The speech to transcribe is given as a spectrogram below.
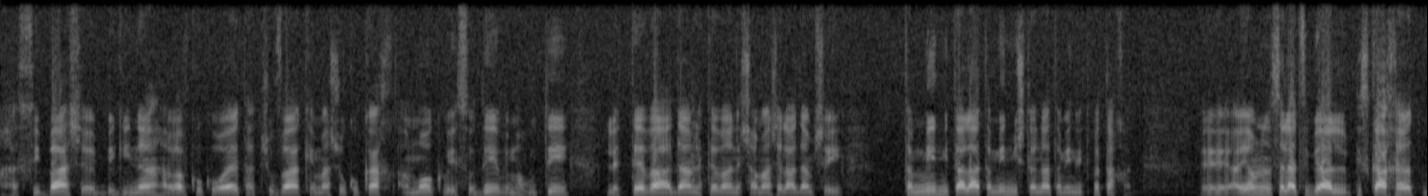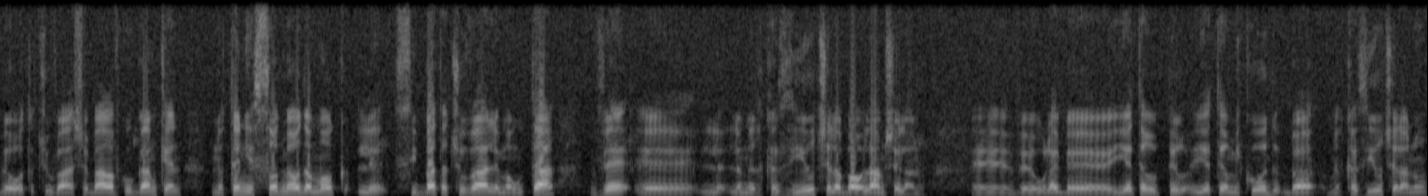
הסיבה שבגינה הרב קוק רואה את התשובה כמשהו כל כך עמוק ויסודי ומהותי לטבע האדם, לטבע הנשמה של האדם, שהיא תמיד מתעלה, תמיד משתנה, תמיד מתפתחת. אה, היום ננסה להצביע על פסקה אחרת באורות התשובה, שבה הרב קוק גם כן נותן יסוד מאוד עמוק לסיבת התשובה, למהותה ולמרכזיות שלה בעולם שלנו. אה, ואולי ביתר מיקוד במרכזיות שלנו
